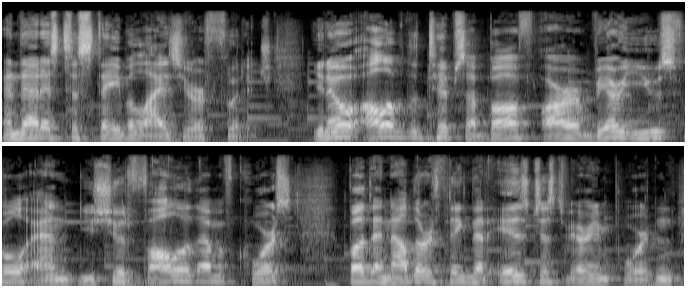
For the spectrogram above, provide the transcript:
and that is to stabilize your footage. You know, all of the tips above are very useful and you should follow them, of course. But another thing that is just very important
